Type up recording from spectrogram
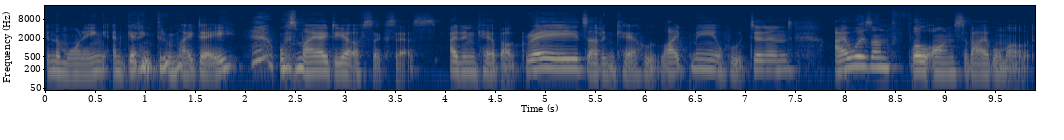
in the morning and getting through my day was my idea of success. I didn't care about grades, I didn't care who liked me or who didn't. I was on full on survival mode,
